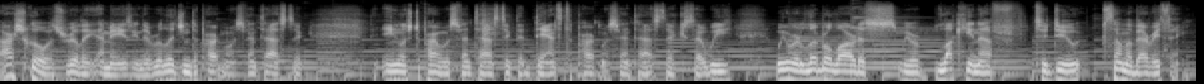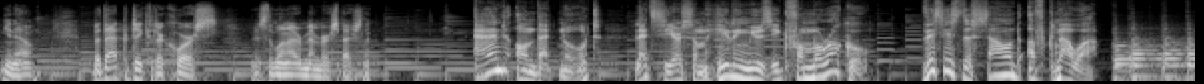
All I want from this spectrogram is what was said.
Our school was really amazing. The religion department was fantastic. The English department was fantastic. The dance department was fantastic. So we we were liberal artists. We were lucky enough to do some of everything, you know. But that particular course is the one I remember especially. And on that note, let's hear some healing music from Morocco. This is the sound of Gnawa.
